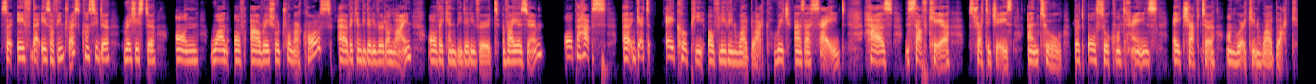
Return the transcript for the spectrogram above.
So if that is of interest, consider register on one of our racial trauma course. Uh, they can be delivered online or they can be delivered via Zoom or perhaps uh, get a copy of Living While Black, which, as I said, has self-care strategies and tool, but also contains a chapter on working while black.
